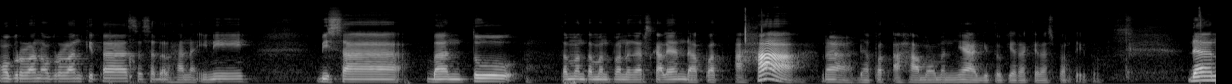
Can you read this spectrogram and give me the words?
ngobrolan-ngobrolan kita sesederhana ini bisa bantu teman-teman pendengar sekalian dapat aha. Nah dapat aha momennya gitu kira-kira seperti itu. Dan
